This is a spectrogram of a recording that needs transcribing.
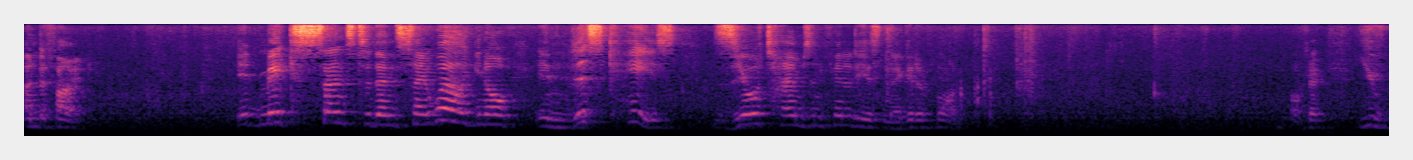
undefined. It makes sense to then say, well, you know, in this case, 0 times infinity is negative 1. Okay? You've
